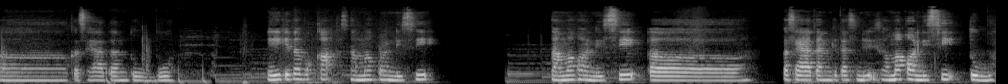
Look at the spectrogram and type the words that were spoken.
eh, kesehatan tubuh jadi kita peka sama kondisi sama kondisi eh, kesehatan kita sendiri sama kondisi tubuh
